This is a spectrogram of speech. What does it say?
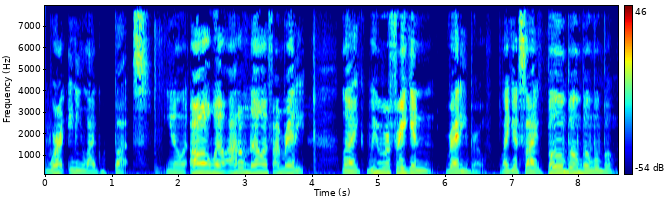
weren't any like buts. You know, like, oh well, I don't know if I'm ready. Like we were freaking ready, bro. Like it's like boom, boom, boom, boom, boom,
